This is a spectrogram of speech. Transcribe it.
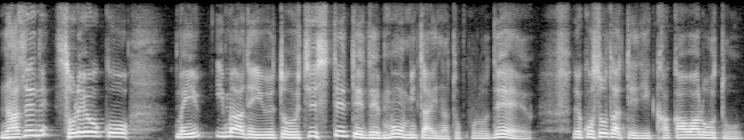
なぜね、それをこう、まあ、い今で言うと、打ち捨ててでもみたいなところで、で子育てに関わろうと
